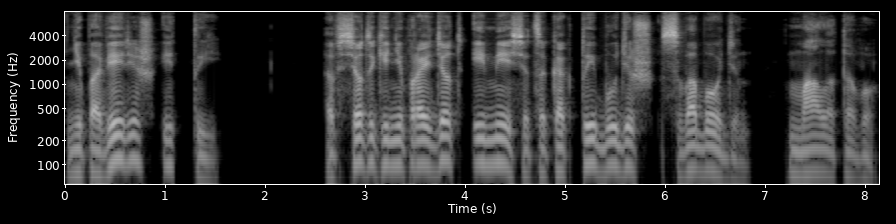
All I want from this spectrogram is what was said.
«Не поверишь и ты. А все-таки не пройдет и месяца, как ты будешь свободен. Мало того,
